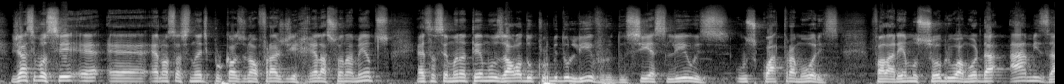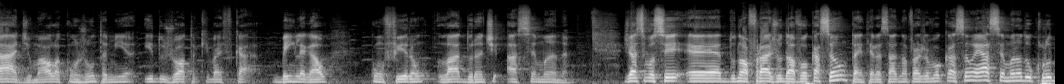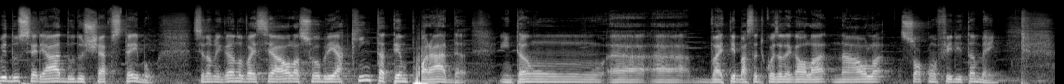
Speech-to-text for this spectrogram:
Já se você é, é, é, nosso assinante por causa do naufrágio de relacionamentos, essa semana temos aula do Clube do Livro, do C.S. Lewis, Os Quatro Amores. Falaremos sobre o amor da amizade, uma aula conjunta minha e do Jota que vai ficar bem legal. Confiram lá durante a semana. Já se você é do naufrágio da vocação, está interessado no naufrágio da vocação, é a semana do clube do seriado do Chef's Table. Se não me engano, vai ser a aula sobre a quinta temporada. Então uh, uh, vai ter bastante coisa legal lá na aula, só conferir também.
